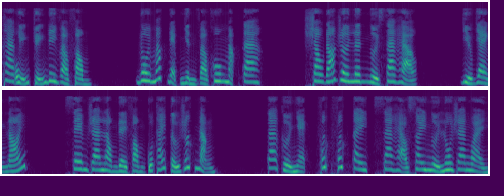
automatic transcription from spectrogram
tha uyển chuyển đi vào phòng. Đôi mắt đẹp nhìn vào khuôn mặt ta. Sau đó rơi lên người xa hạo. Dịu dàng nói. Xem ra lòng đề phòng của thái tử rất nặng. Ta cười nhạt, phức phức tay, xa hạo xoay người lui ra ngoài.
